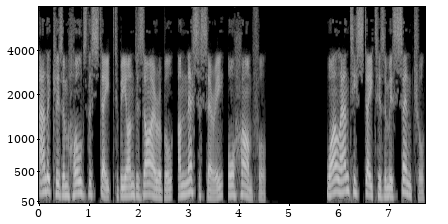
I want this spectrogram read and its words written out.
Anarchism holds the state to be undesirable, unnecessary, or harmful. While anti-statism is central,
